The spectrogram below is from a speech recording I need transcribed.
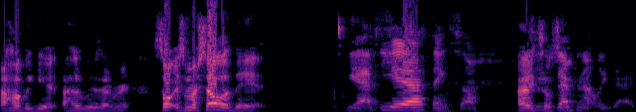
I hope he get. I hope was ever. So is Myrcella dead? Yes. yeah, I think so. I think She's so too. definitely dead.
